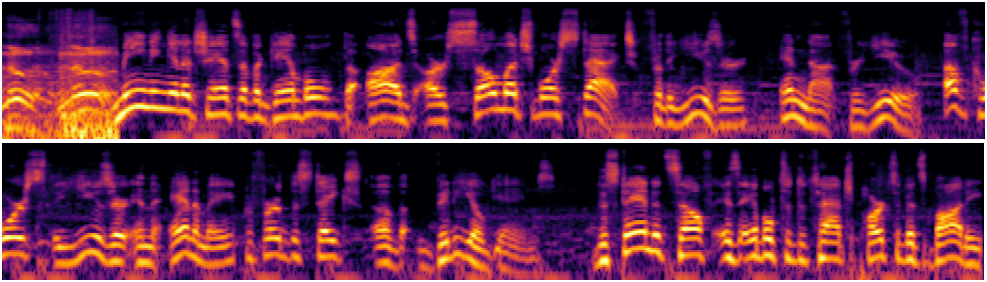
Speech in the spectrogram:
no, no. meaning in a chance of a gamble, the odds are so much more stacked for the user and not for you. Of course, the user in the anime preferred the stakes of video games. The stand itself is able to detach parts of its body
